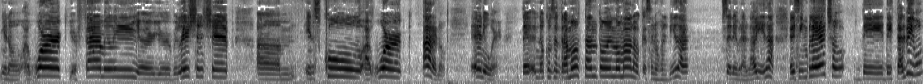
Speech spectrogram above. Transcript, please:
you know, at work, your family, your your relationship, um, in school, at work, I don't know, anywhere. Nos concentramos tanto en lo malo que se nos olvida celebrar la vida. El simple hecho de, de estar vivo,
